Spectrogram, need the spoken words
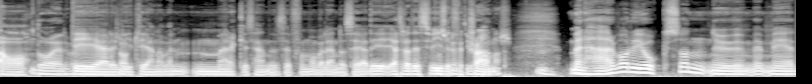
Ja, Då är det, det är klart. lite grann av en märkeshändelse får man väl ändå säga. Det, jag tror att det svider för Trump. Mm. Men här var det ju också nu med, med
